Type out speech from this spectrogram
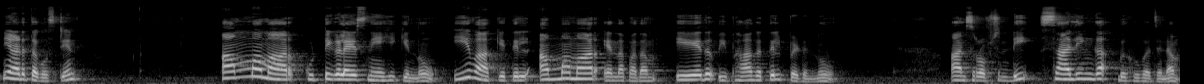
ഇനി അടുത്ത ക്വസ്റ്റ്യൻ അമ്മമാർ കുട്ടികളെ സ്നേഹിക്കുന്നു. ഈ വാക്യത്തിൽ അമ്മമാർ എന്ന പദം ഏത് വിഭാഗത്തിൽ പെടുന്നു? ആൻസർ ഓപ്ഷൻ ഡി സലിംഗ ബഹുവചനം.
